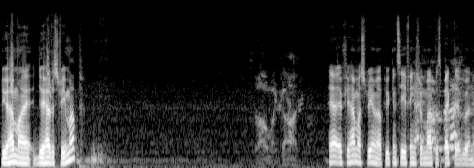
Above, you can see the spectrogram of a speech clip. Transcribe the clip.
Do you have my? Do you have the stream up? Oh my god. Yeah, if you have my stream up, you can see things from my perspective when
